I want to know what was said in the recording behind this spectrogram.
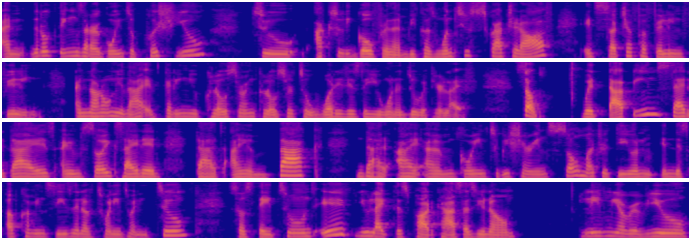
and little things that are going to push you to actually go for them because once you scratch it off, it's such a fulfilling feeling. And not only that, it's getting you closer and closer to what it is that you want to do with your life. So, with that being said, guys, I am so excited that I am back, that I am going to be sharing so much with you in, in this upcoming season of 2022. So stay tuned. If you like this podcast, as you know, leave me a review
